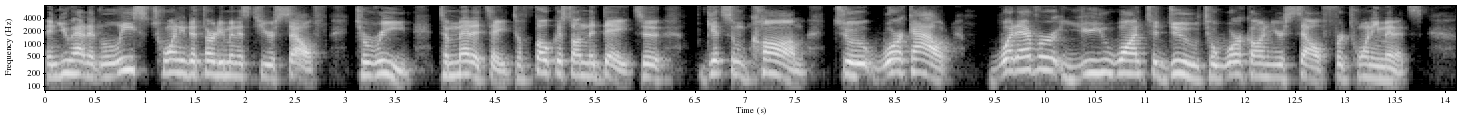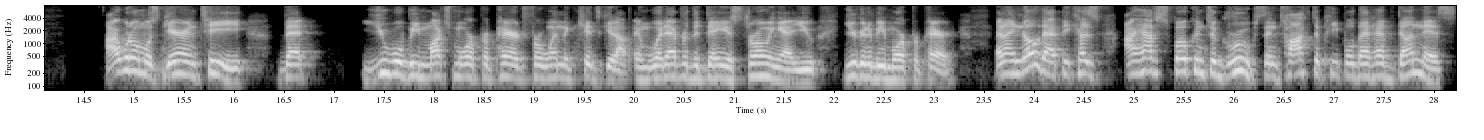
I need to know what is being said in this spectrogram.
and you had at least 20 to 30 minutes to yourself to read, to meditate, to focus on the day, to get some calm, to work out, whatever you want to do to work on yourself for 20 minutes. I would almost guarantee that you will be much more prepared for when the kids get up and whatever the day is throwing at you, you're going to be more prepared. And I know that because I have spoken to groups and talked to people that have done this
